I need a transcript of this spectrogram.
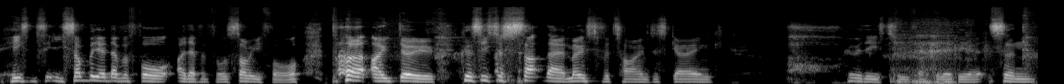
he's he's somebody I never thought I'd ever feel sorry for, but I do because he's just sat there most of the time, just going. Oh, who are these two fucking idiots? And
